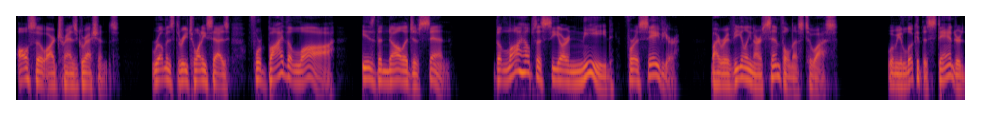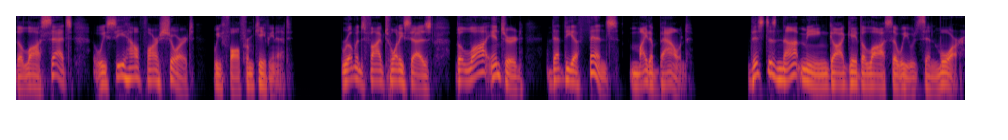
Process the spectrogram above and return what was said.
also our transgressions. Romans 3:20 says, "For by the law is the knowledge of sin." The law helps us see our need for a savior by revealing our sinfulness to us. When we look at the standard the law sets, we see how far short we fall from keeping it. Romans 5:20 says, "The law entered that the offense might abound." This does not mean God gave the law so we would sin more.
